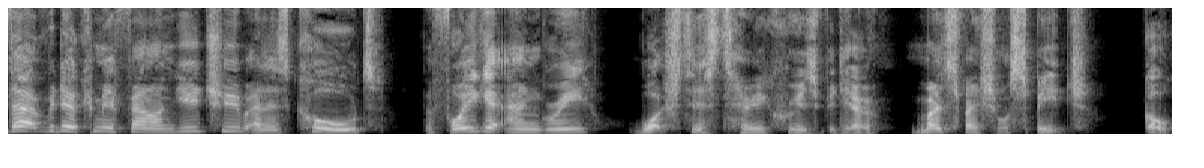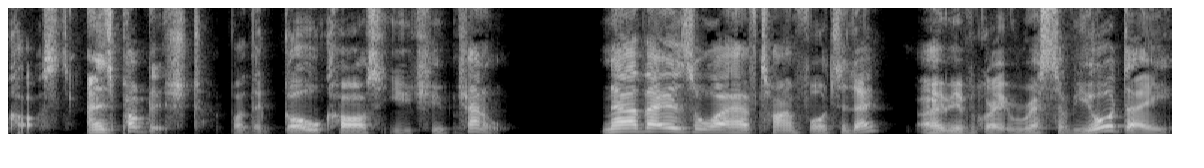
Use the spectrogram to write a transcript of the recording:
That video can be found on YouTube and is called Before You Get Angry, Watch This Terry Crews Video Motivational Speech Goalcast and is published by the Goalcast YouTube channel. Now, that is all I have time for today. I hope you have a great rest of your day,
